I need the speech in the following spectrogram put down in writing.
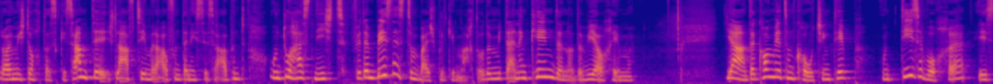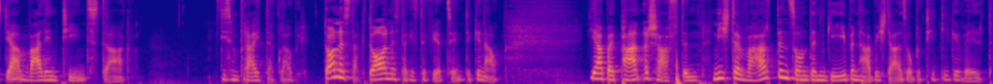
räume ich doch das gesamte Schlafzimmer auf und dann ist es Abend und du hast nichts für dein Business zum Beispiel gemacht oder mit deinen Kindern oder wie auch immer. Ja, dann kommen wir zum Coaching-Tipp und diese Woche ist ja Valentinstag. Diesen Freitag, glaube ich. Donnerstag, Donnerstag ist der 14. Genau. Ja, bei Partnerschaften. Nicht erwarten, sondern geben habe ich da als Obertitel gewählt.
